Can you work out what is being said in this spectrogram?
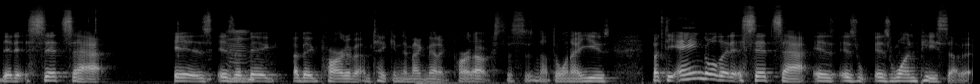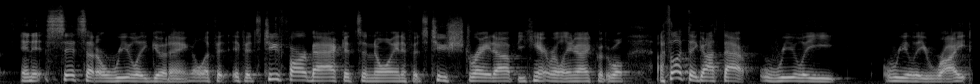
that it sits at is is mm-hmm. a big a big part of it. I'm taking the magnetic part out because this is not the one I use. But the angle that it sits at is is is one piece of it, and it sits at a really good angle. If it if it's too far back, it's annoying. If it's too straight up, you can't really interact with it. Well, I feel like they got that really really right.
